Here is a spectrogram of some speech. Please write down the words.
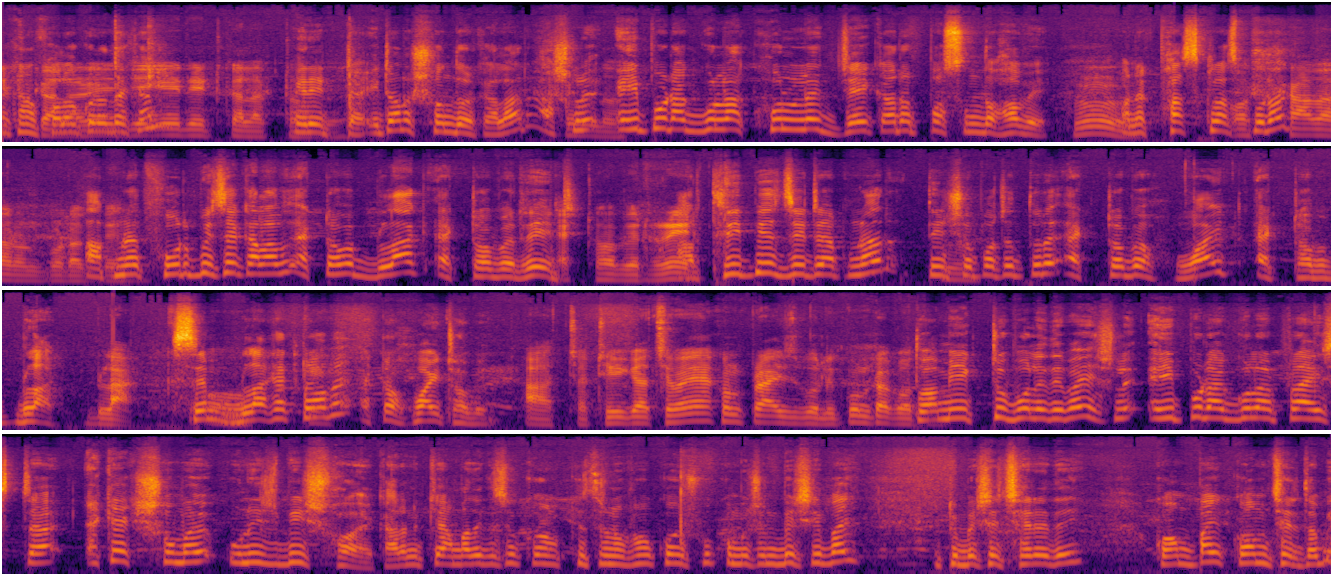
এখানে ফলো করে দেখেন। এই রেড কালারটা রেডটা এটা অনেক সুন্দর কালার আসলে এই প্রোডাক্টগুলো খুললে যে কারও পছন্দ হবে। অনেক ফার্স্ট ক্লাস প্রোডাক্ট সাধারণ প্রোডাক্ট আপনার ফোর পিসের কালার একটা হবে ব্ল্যাক একটা হবে রেড একটা হবে red। আর থ্রি পিস যেটা আপনার একটা হবে হোয়াইট একটা হবে ব্ল্যাক ব্ল্যাক সেম ব্ল্যাক একটা হবে একটা হোয়াইট হবে। আচ্ছা ঠিক আছে ভাই এখন প্রাইস বলি কোনটা কত? তো আমি একটু বলে দিই ভাই আসলে এই প্রোডাক্টগুলোর প্রাইসটা এক এক সময় উনিশ বিশ হয় কারণ কি আমাদের কিছু কিছু কমিশন বেশি পাই একটু বেশি ছেড়ে দেই। কম পাই কম ছেড়ে তবে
